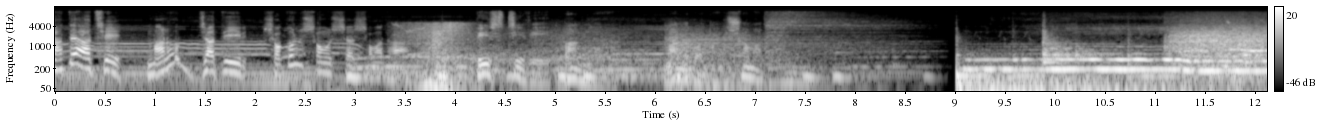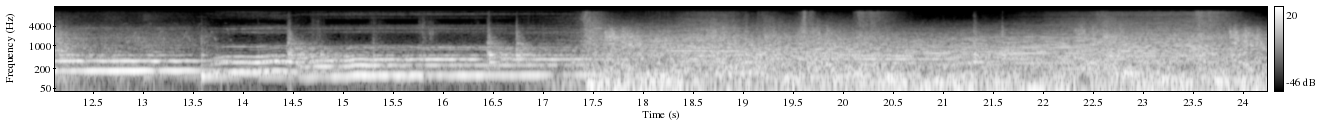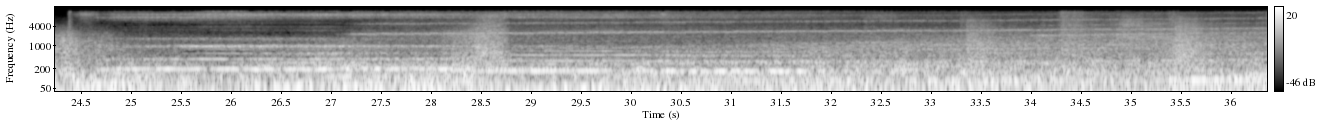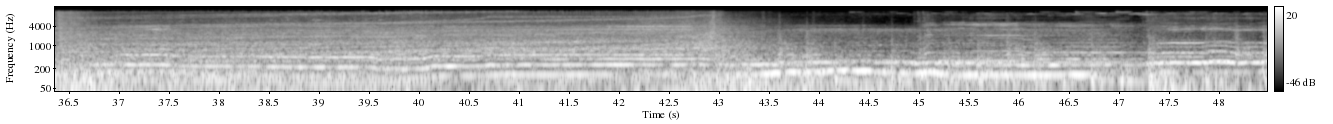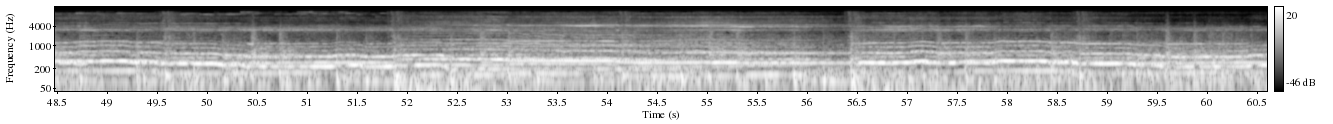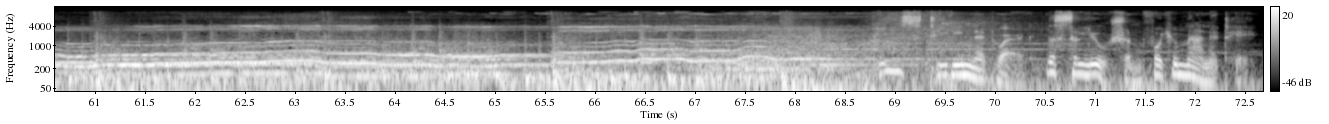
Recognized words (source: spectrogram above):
যাতে আছে মানব জাতির সকল সমস্যার সমাধান। বাংলা মানবতার সমাধান the solution for humanity.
